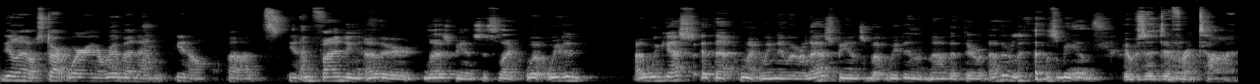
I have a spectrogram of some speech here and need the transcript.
you know start wearing a ribbon and you know uh, you know. And finding other lesbians. It's like what we did uh, we guessed at that point we knew we were lesbians, but we didn't know that there were other lesbians. It was a different time.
